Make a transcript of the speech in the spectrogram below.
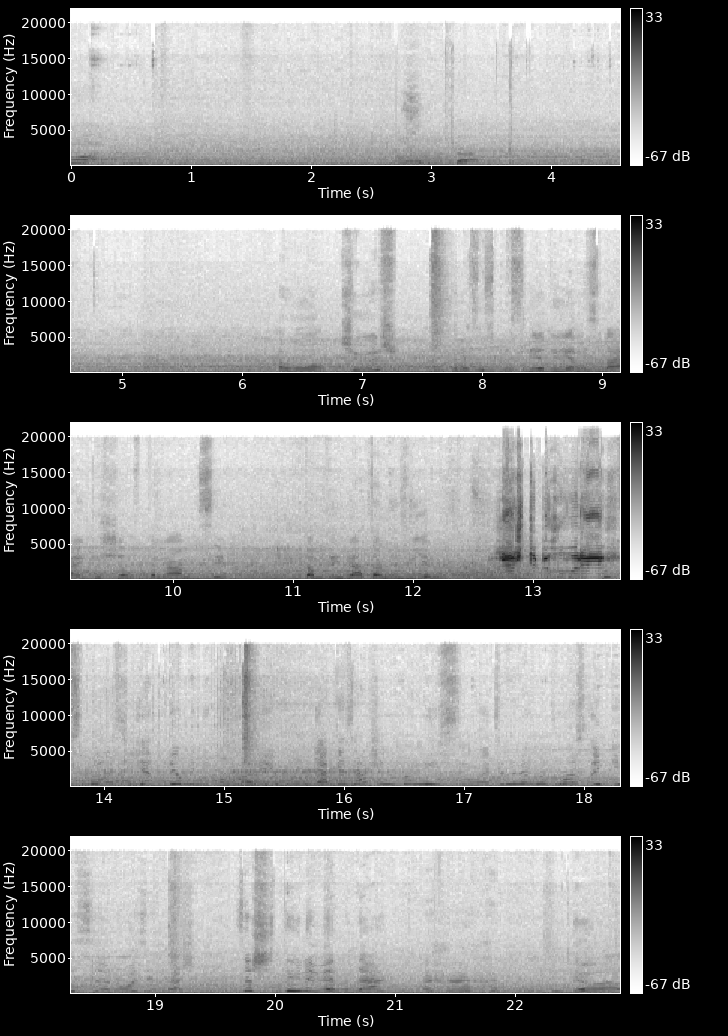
О! Алло, чуєш? Мене це преслідує, я не знаю, який ще в панамці. Там, де я, там і він. Я ж тобі говорив. Я ти мені говорив? Я казав, що нікого не існує. Це, мабуть, просто якийсь розіграш. Це ж ти, мабуть, да? Ага. Да.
